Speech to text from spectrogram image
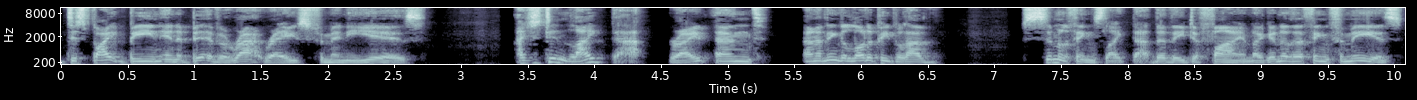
despite being in a bit of a rat race for many years, I just didn't like that. Right. And, and I think a lot of people have similar things like that that they define. Like another thing for me is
